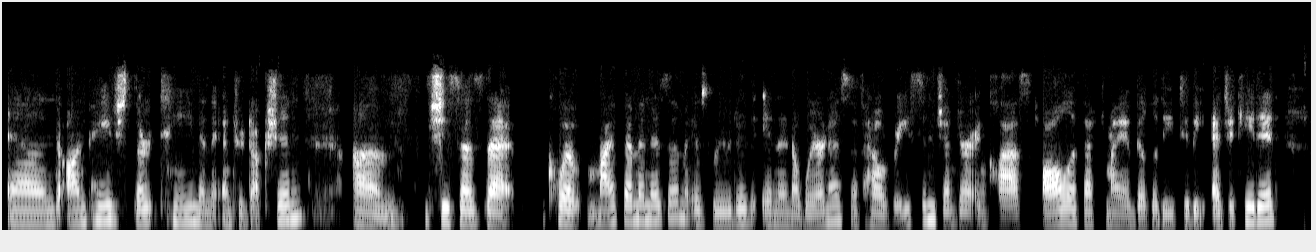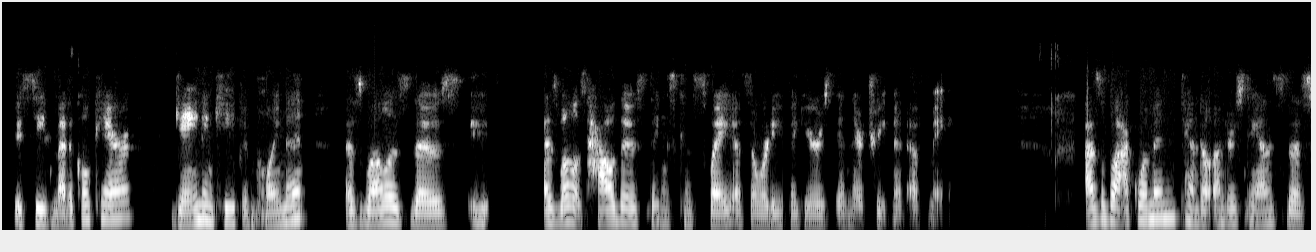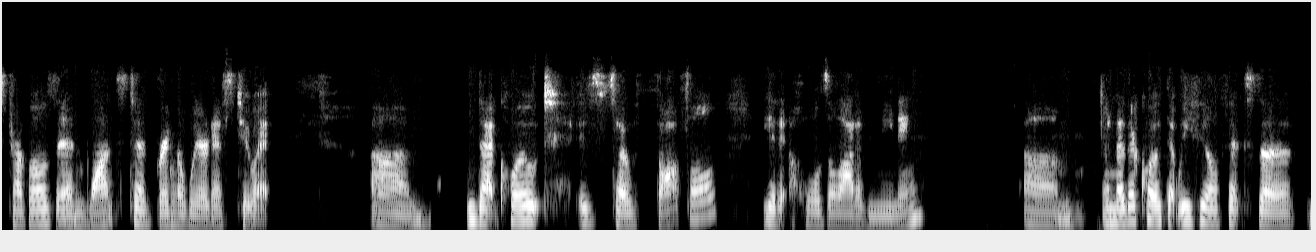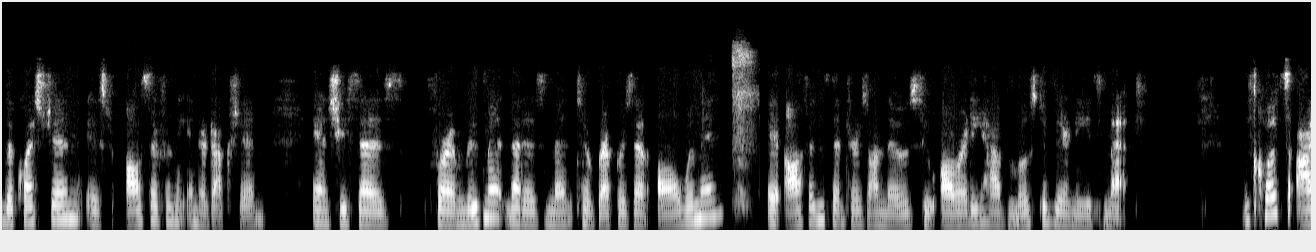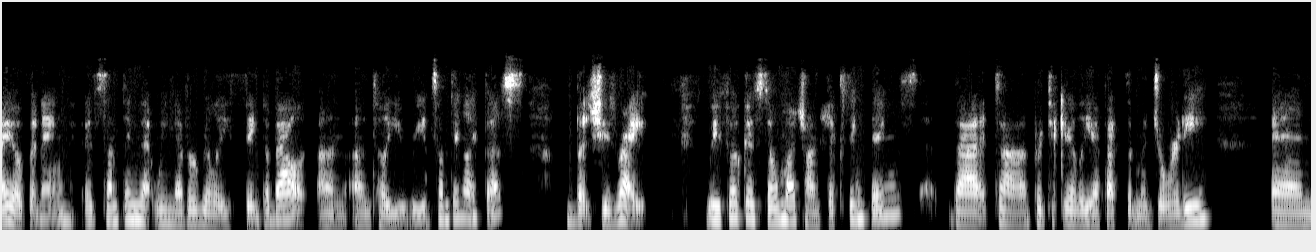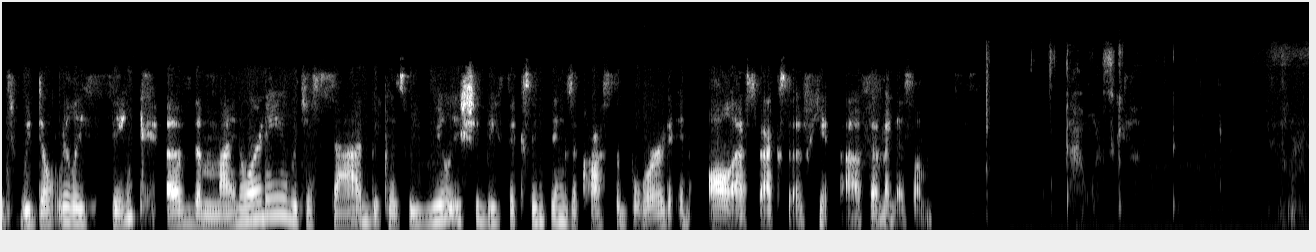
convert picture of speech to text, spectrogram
And on page 13 in the introduction, um, she says that, quote, my feminism is rooted in an awareness of how race and gender and class all affect my ability to be educated, receive medical care, gain and keep employment, as well as those as well as how those things can sway authority figures in their treatment of me. As a Black woman, Kendall understands the struggles and wants to bring awareness to it. Um, that quote is so thoughtful, yet it holds a lot of meaning. Um, another quote that we feel fits the, the question is also from the introduction. And she says, For a movement that is meant to represent all women, it often centers on those who already have most of their needs met. This quote's eye opening. It's something that we never really think about un- until you read something like this. But she's right. We focus so much on fixing things that uh, particularly affect the majority. And we don't really think of the minority, which is sad because we really should be fixing things across the board in all aspects of uh, feminism. That was good.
